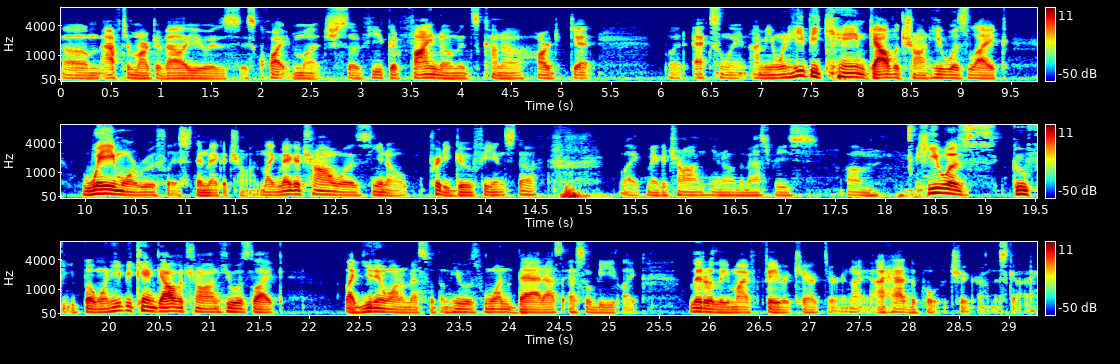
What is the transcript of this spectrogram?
um, aftermarket value is is quite much. So if you could find them, it's kind of hard to get, but excellent. I mean, when he became Galvatron, he was like way more ruthless than Megatron. Like Megatron was, you know, pretty goofy and stuff. Like Megatron, you know, the masterpiece. Um, he was goofy, but when he became Galvatron, he was like, like you didn't want to mess with him. He was one badass SOB, like literally my favorite character and I, I had to pull the trigger on this guy.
